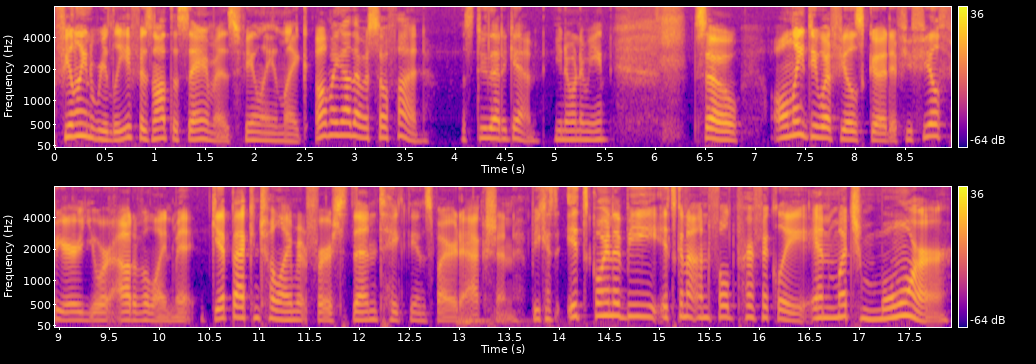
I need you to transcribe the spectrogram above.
Feeling relief is not the same as feeling like, oh my God, that was so fun. Let's do that again. You know what I mean? So, only do what feels good. If you feel fear, you are out of alignment. Get back into alignment first, then take the inspired action because it's going to be, it's going to unfold perfectly and much more.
